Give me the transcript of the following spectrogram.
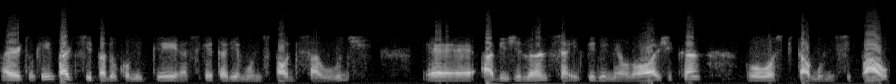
Ayrton, quem participa do comitê é a Secretaria Municipal de Saúde, é, a Vigilância Epidemiológica, o Hospital Municipal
